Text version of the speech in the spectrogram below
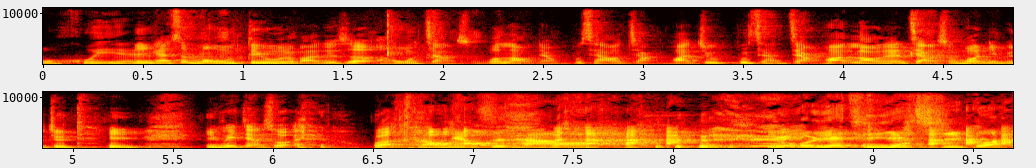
我会耶，你应该是谋丢了吧？就是哦，我讲什么老娘不想要讲话就不想讲话，老娘讲什么你们就听。你会讲说，哎，我要讨好。老娘是他，因为我越听越奇怪。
